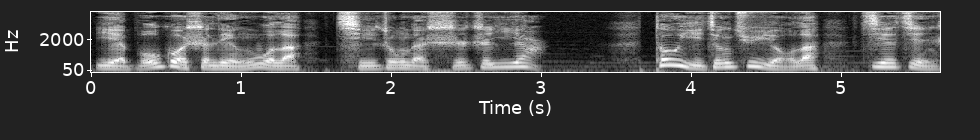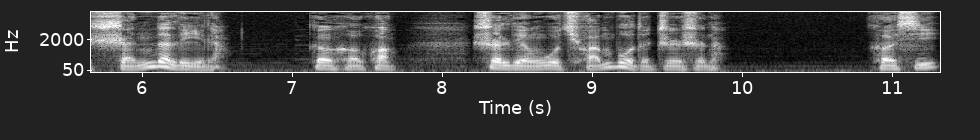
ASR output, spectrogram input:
也不过是领悟了其中的十之一二。都已经具有了接近神的力量，更何况是领悟全部的知识呢？可惜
